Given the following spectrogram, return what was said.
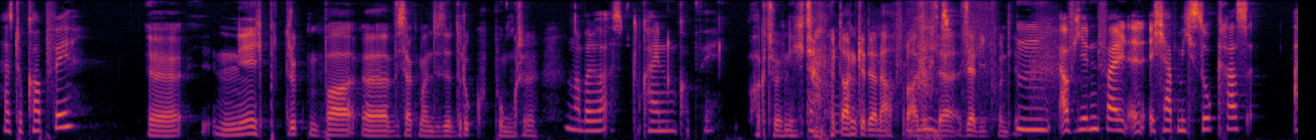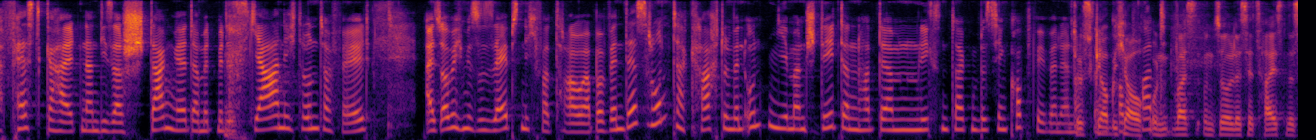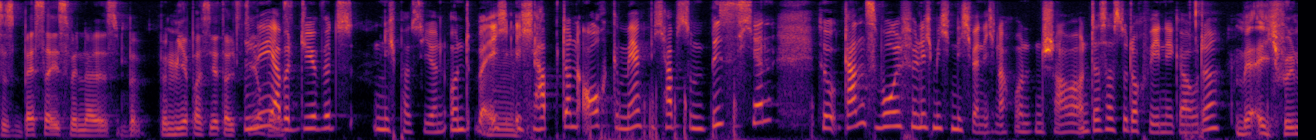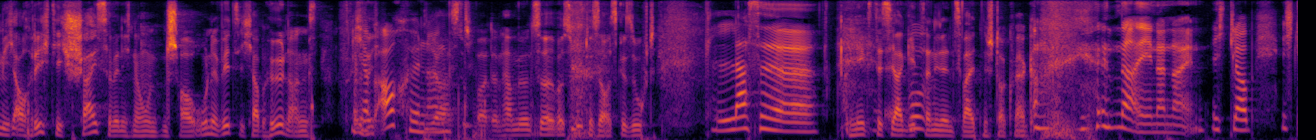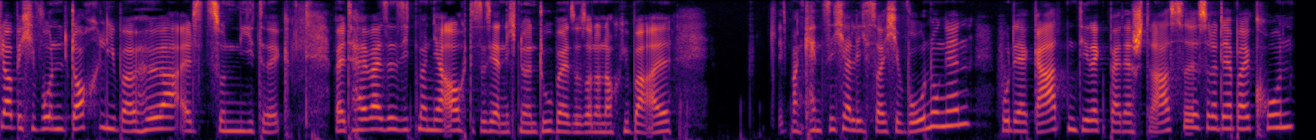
Hast du Kopfweh? Äh, nee, ich drücke ein paar, äh, wie sagt man, diese Druckpunkte. Aber du hast du keinen Kopfweh. Aktuell nicht, aber danke der Nachfrage. Sehr, sehr lieb von dir. Mm, Auf jeden Fall, äh, ich habe mich so krass festgehalten an dieser Stange, damit mir das ja nicht runterfällt, als ob ich mir so selbst nicht vertraue. Aber wenn das runterkracht und wenn unten jemand steht, dann hat der am nächsten Tag ein bisschen Kopfweh, wenn er noch Das glaube ich Kopf auch. Hat. Und was und soll das jetzt heißen, dass es besser ist, wenn das bei, mir passiert als dir? Nee, aber dir wird's nicht passieren. Und ich, Hm. ich habe dann auch gemerkt, ich habe so ein bisschen, so ganz wohl fühle ich mich nicht, wenn ich nach unten schaue. Und das hast du doch weniger, oder? Ich fühle mich auch richtig scheiße, wenn ich nach unten schaue. Ohne Witz, ich habe Höhenangst. Ich habe auch Ja, Höhenangst. super. Dann haben wir uns äh, was Gutes ausgesucht. Klasse. Nächstes Jahr geht es dann in den zweiten Stockwerk. Nein, nein, nein. Ich glaube, ich, glaub, ich wohne doch lieber höher als zu niedrig. Weil teilweise sieht man ja auch, das ist ja nicht nur in Dubai so, sondern auch überall, man kennt sicherlich solche Wohnungen, wo der Garten direkt bei der Straße ist oder der Balkon.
